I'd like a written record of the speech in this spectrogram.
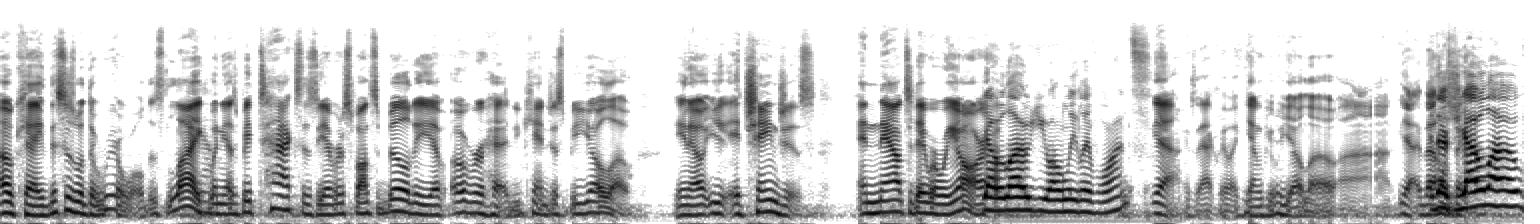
okay, this is what the real world is like Yeah. when you have to pay taxes, you have responsibility, you have overhead. You can't just be YOLO. You know, you, it changes. And now today, where we are, YOLO, you only live once. yeah, exactly. Like young people YOLO. Uh, yeah, that There's. YOLO,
